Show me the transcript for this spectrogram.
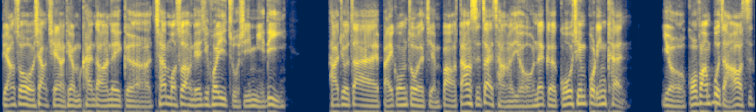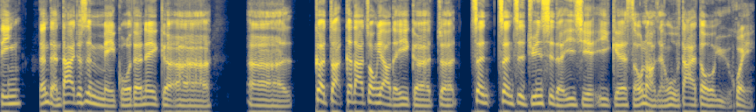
比方说，我像前两天我们看到那个参谋首长联席会议主席米利，他就在白宫做了简报。当时在场的有那个国务卿布林肯，有国防部长奥斯汀等等，大概就是美国的那个呃呃各大各大重要的一个这政政治军事的一些一个首脑人物，大家都有与会。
